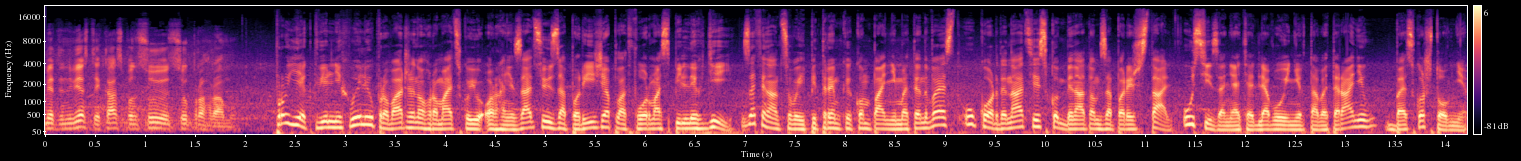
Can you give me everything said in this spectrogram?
Медінвест, яка спонсує цю програму. Проєкт Вільні хвилі впроваджено громадською організацією Запоріжжя Платформа спільних дій за фінансової підтримки компанії Метинвест у координації з комбінатом Запоріжсталь. Усі заняття для воїнів та ветеранів безкоштовні.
